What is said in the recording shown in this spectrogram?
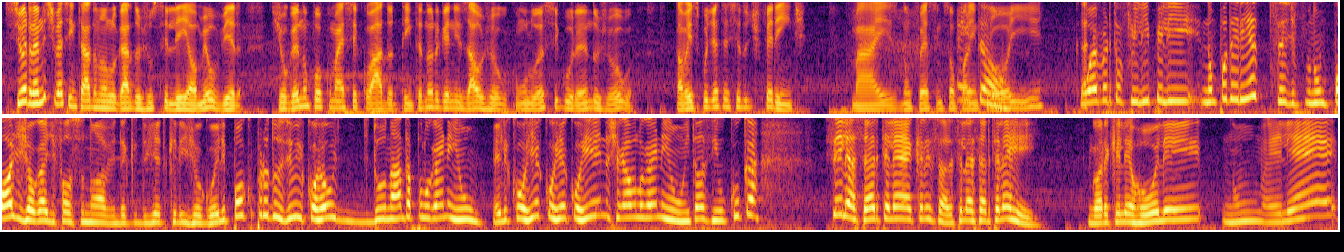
Se o Hernanes tivesse entrado no lugar do Jusilei, ao meu ver, jogando um pouco mais recuado, tentando organizar o jogo, com o Luan segurando o jogo, talvez podia ter sido diferente. Mas não foi assim que São Paulo Então, entrou e. O Everton Felipe, ele não poderia ser, não pode jogar de falso 9 do, jeito que ele jogou. Ele pouco produziu e correu do nada pro lugar nenhum. Ele corria, corria, corria e não chegava a lugar nenhum. Então, assim, o Cuca, se ele acerta, ele é aquela história. Se ele acerta, ele é rei. Agora que ele errou, ele não, ele é,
